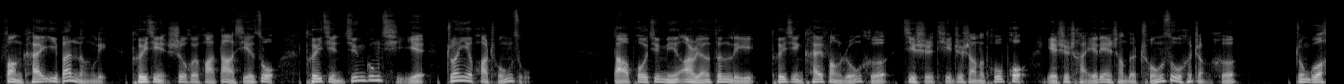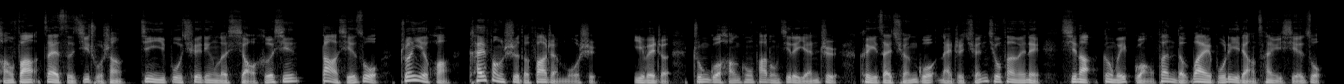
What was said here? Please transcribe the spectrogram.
放开一般能力。推进社会化大协作，推进军工企业专业化重组，打破军民二元分离，推进开放融合，既是体制上的突破，也是产业链上的重塑和整合。中国航发在此基础上进一步确定了小核心、大协作、专业化、开放式的发展模式，意味着中国航空发动机的研制可以在全国乃至全球范围内吸纳更为广泛的外部力量参与协作，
